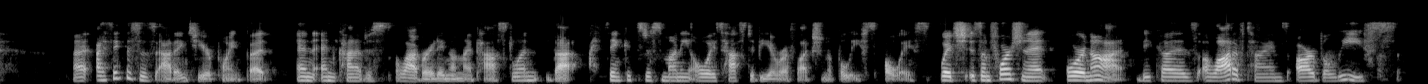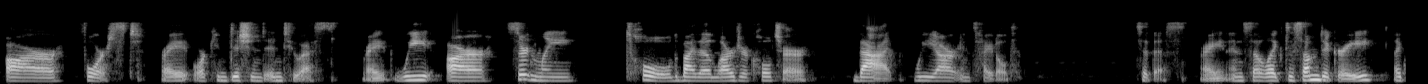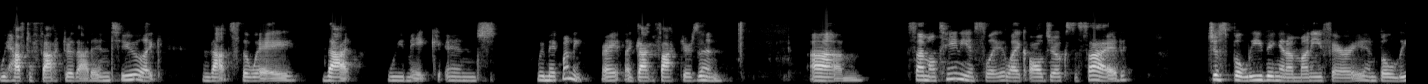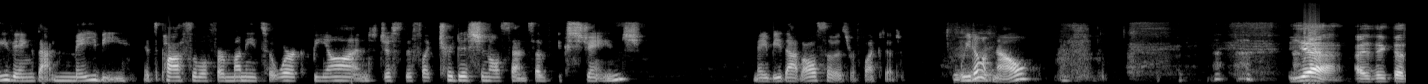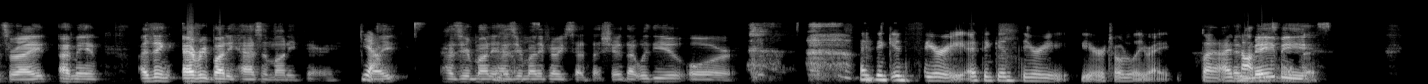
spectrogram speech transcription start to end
I, I think this is adding to your point, but and and kind of just elaborating on my past one that I think it's just money always has to be a reflection of beliefs always, which is unfortunate or not because a lot of times our beliefs are forced, right? Or conditioned into us, right? We are certainly told by the larger culture that we are entitled to this, right? And so like to some degree, like we have to factor that into like that's the way that we make and we make money, right? Like that factors in. Um, simultaneously, like all jokes aside, just believing in a money fairy and believing that maybe it's possible for money to work beyond just this like traditional sense of exchange, maybe that also is reflected. We don't know. yeah i think that's right i mean i think everybody has a money fairy Yeah. right has your money has your money fairy said that shared that with you or I think in theory, I think in theory, you're totally right. But I've And not been maybe- told this.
